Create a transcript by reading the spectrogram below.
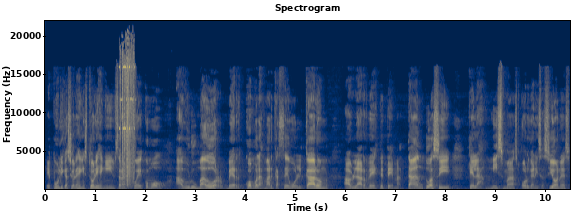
eh, publicaciones en stories en Instagram. Fue como abrumador ver cómo las marcas se volcaron a hablar de este tema. Tanto así que las mismas organizaciones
